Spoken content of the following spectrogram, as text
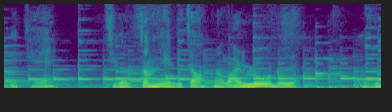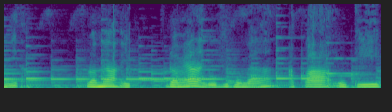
이렇게 지금 썸네일이죠. 그럼 완료를 누릅니다. 그러면 그러면 여기 보면 아까 여기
